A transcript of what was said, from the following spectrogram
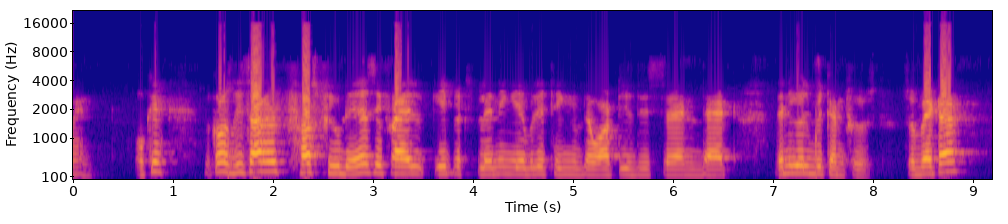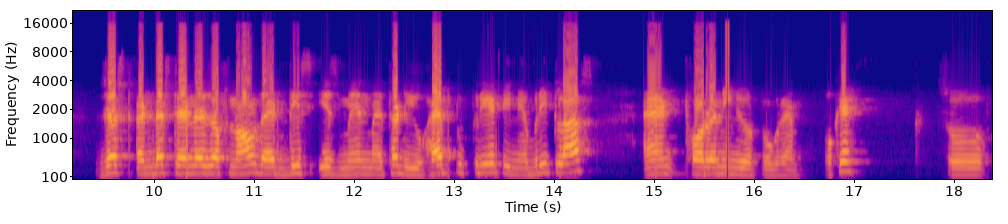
main okay because these are first few days if I'll keep explaining everything the what is this and that then you will be confused. So better just understand as of now that this is main method. You have to create in every class and for running your program. Okay? So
